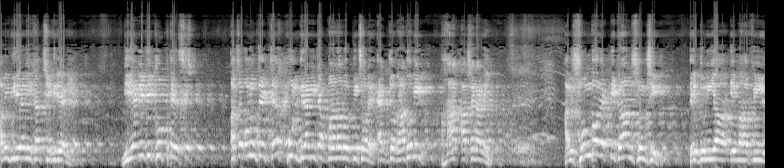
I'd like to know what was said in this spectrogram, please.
আমি বিরিয়ানি খাচ্ছি, বিরিয়ানি। বিরিয়ানিটি খুব টেস্ট আচ্ছা বলুন তো, এই টেস্টফুল বিরিয়ানিটা বানানোর পিছনে একজন রাঁধুনির হাত আছে না নেই? আমি সুন্দর একটি গান শুনছি এই দুনিয়া, এ মাহফিল,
